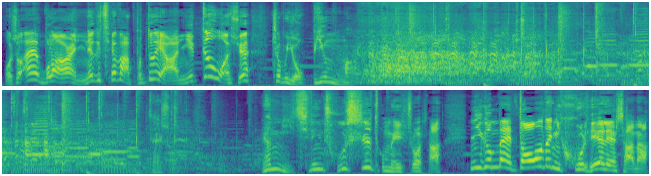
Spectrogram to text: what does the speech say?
我说，哎，吴老二，你那个切法不对啊，你跟我学，这不有病吗？连米其林厨师都没说啥，你个卖刀的，你胡咧咧啥呢？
